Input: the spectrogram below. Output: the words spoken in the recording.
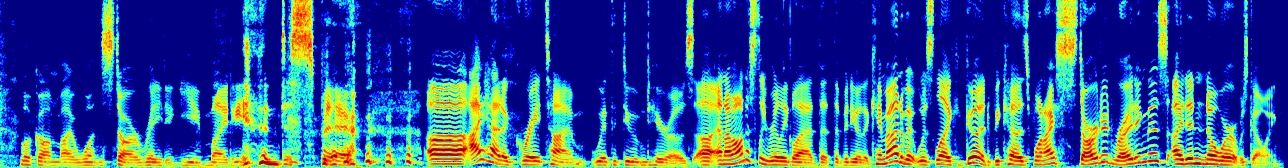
Look on my one star rating, ye mighty, in despair. uh, I had a great time with Doomed Heroes, uh, and I'm honestly really glad that the video that came out of it was like good because when I started writing this, I didn't know where it was going.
